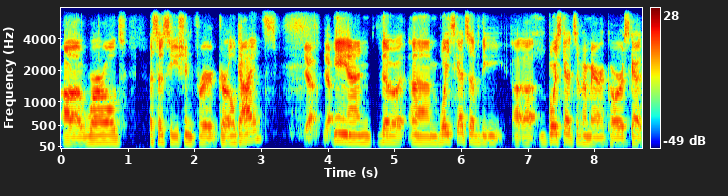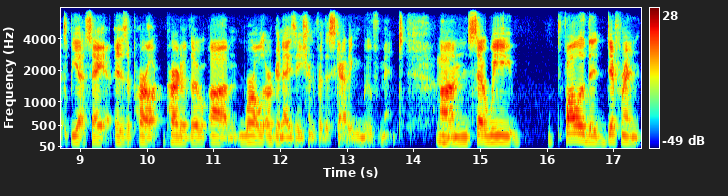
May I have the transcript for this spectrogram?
uh, World Association for Girl Guides, Yeah, yeah. and the um, Boy Scouts of the uh, Boy Scouts of America or Scouts BSA is a part part of the um, World Organization for the Scouting Movement. Mm. Um, so we follow the different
